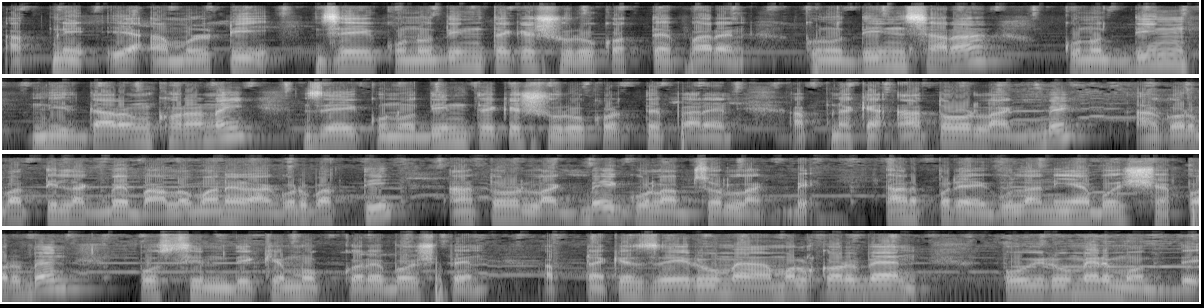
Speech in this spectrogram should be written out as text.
আপনি এই আমলটি যে কোনো দিন থেকে শুরু করতে পারেন। কোনো দিন ছাড়া কোনো দিন নির্ধারণ করা নাই, যে কোনো দিন থেকে শুরু করতে পারেন। আপনাকে আতর লাগবে, আগরবাতি লাগবে, ভালো মানের আগরবাতি, আতর লাগবে, গোলাপ জল লাগবে। তারপরে এগুলা নিয়ে বসে পড়বেন, পশ্চিম দিকে মুখ করে বসবেন। আপনাকে যে রুমে আমল করবেন, ওই রুমের মধ্যে,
